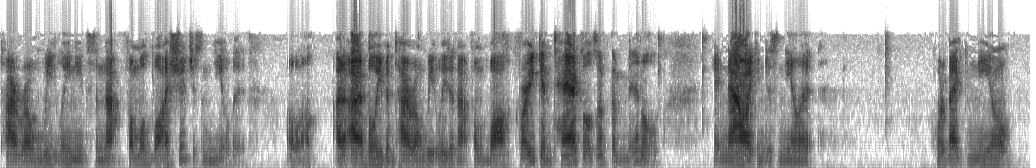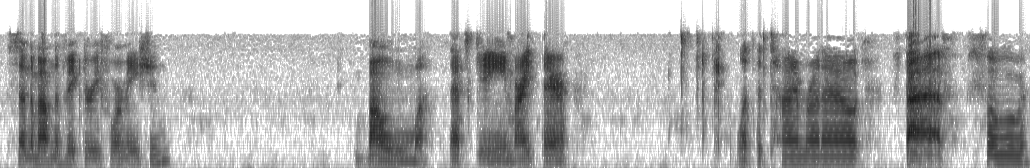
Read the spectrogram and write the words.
Tyrone Wheatley needs to not fumble the ball. I should just kneel it. Oh well. I, I believe in Tyrone Wheatley to not fumble the ball. Breaking tackles up the middle. Okay, now I can just kneel it. Quarterback kneel. Send them out in the victory formation. Boom. That's game right there. Let the time run out. Five, four,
